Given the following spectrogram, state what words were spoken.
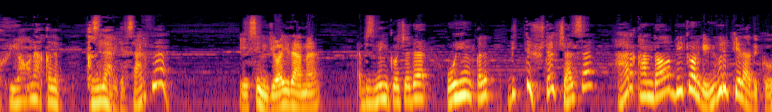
xiyona qilib qizlarga sarflar. Esing joyidami? Bizning ko'chada o'yin qilib bitta hushtak chalsa har qandog'i bekorga yugurib keladi-ku.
